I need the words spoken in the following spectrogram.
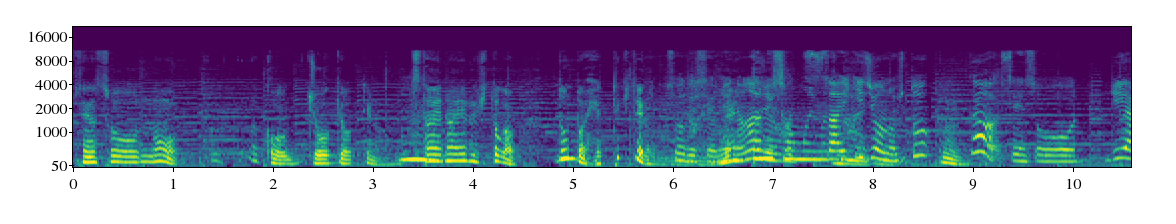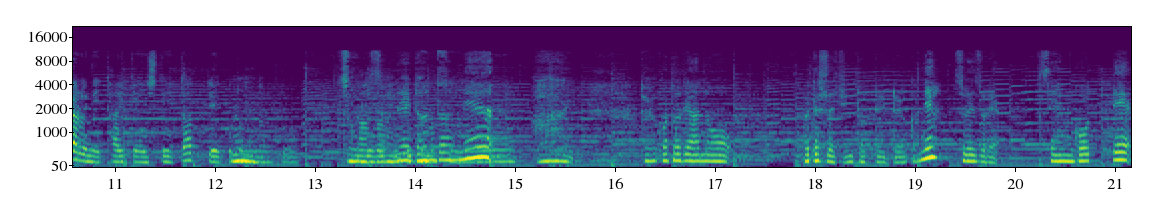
う戦争のこう状況っていうのをうん伝えられる人がどんどん減ってきてるね。そうですよね本当にそう思います78歳以上の人うんが戦争をリアルに体験していたっていうことになると、そうんだんだんね。ん減ってきますよねはい。ということで、あの、私たちにとってというかね、それぞれ戦後って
